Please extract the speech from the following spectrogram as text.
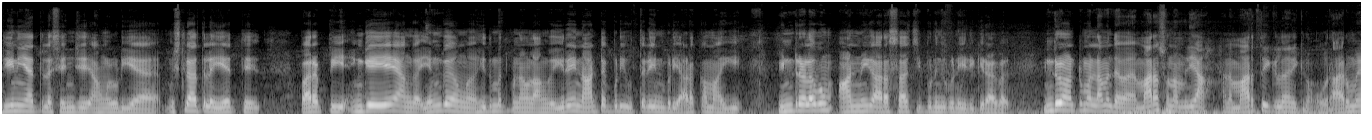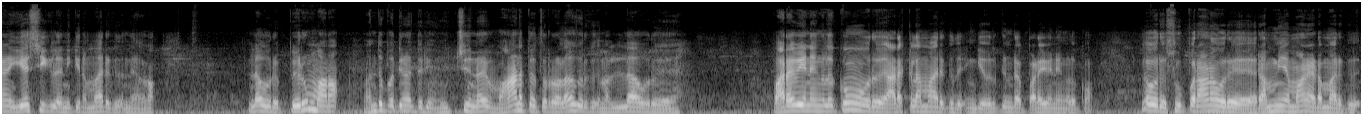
தீனியாத்தில் செஞ்சு அவங்களுடைய முஸ்லாத்தில் ஏற்று பரப்பி இங்கேயே அங்கே எங்கே அவங்க ஹிதுமத் பண்ணாங்களோ அங்கே இறை நாட்டைப்படி உத்தரையின்படி அடக்கமாகி இன்றளவும் ஆன்மீக அரசாட்சி புரிந்து கொண்டு இருக்கிறார்கள். இன்று மட்டும் இல்லாமல் இந்த மரம் சொன்னோம் இல்லையா? அந்த மரத்துக்கு தான் நிற்கிறோம் ஒரு அருமையான ஏசிகளை நிற்கிற மாதிரி இருக்குது அந்த இடம். இல்லை ஒரு பெரும் மரம். வந்து பார்த்திங்கன்னா தெரியும். உச்சி நிறைய வானத்தை தொடுற அளவுக்கு இருக்குது. நல்லா ஒரு பறவையினங்களுக்கும் ஒரு அடக்கலமாக இருக்குது. இங்கே இருக்கின்ற பறவையினங்களுக்கும். இல்லை ஒரு சூப்பரான ஒரு ரம்மியமான இடமா இருக்குது.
